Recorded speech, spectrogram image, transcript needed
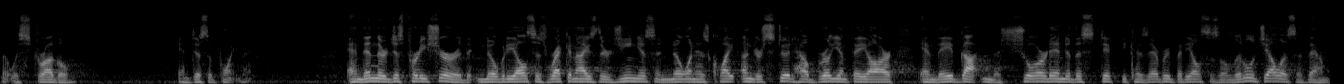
but with struggle and disappointment. And then they're just pretty sure that nobody else has recognized their genius and no one has quite understood how brilliant they are. And they've gotten the short end of the stick because everybody else is a little jealous of them.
